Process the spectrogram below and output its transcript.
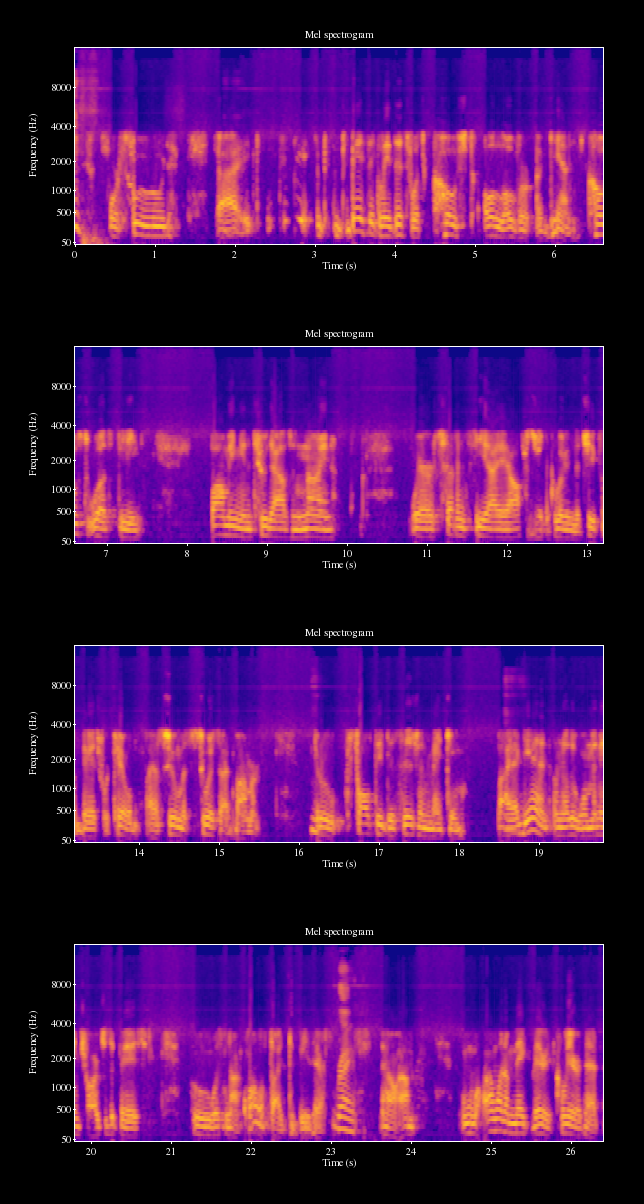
for food. Uh, it, it, basically, this was Khost all over again. Khost was the bombing in 2009 where seven CIA officers, including the chief of base, were killed by a suicide bomber through faulty decision making by, again, another woman in charge of the base who was not qualified to be there. Right. Now, um, I want to make very clear that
